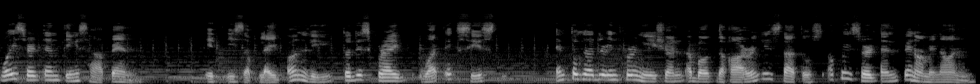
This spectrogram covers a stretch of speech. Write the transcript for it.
why certain things happen. It is applied only to describe what exists and to gather information about the current status of a certain phenomenon.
